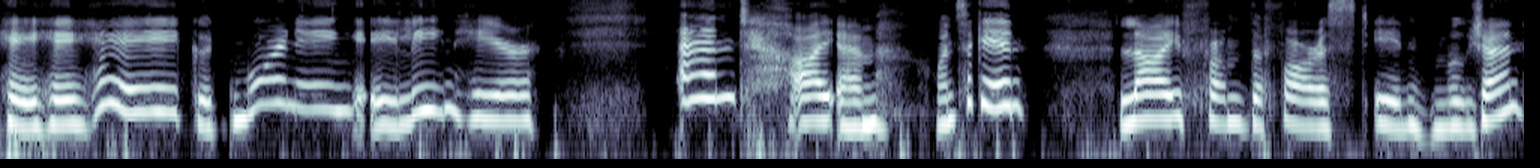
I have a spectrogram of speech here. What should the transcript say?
Hey, hey, hey, good morning. Aileen here. And I am once again live from the forest in Mougins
